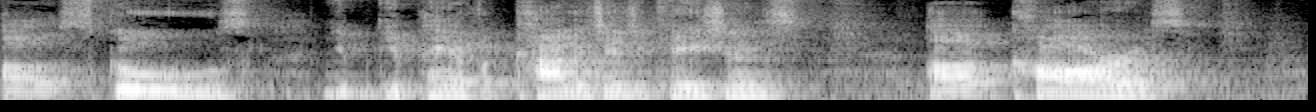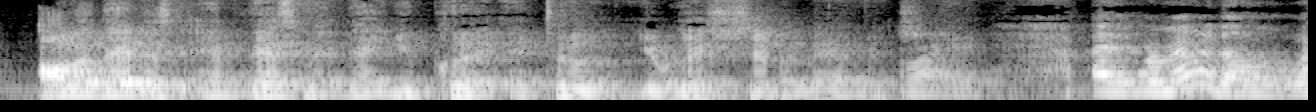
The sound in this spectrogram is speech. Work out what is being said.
uh, schools, you, you're paying for college educations, uh, cars, all of that is the investment that you put into your relationship and marriage. Right. And remember though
